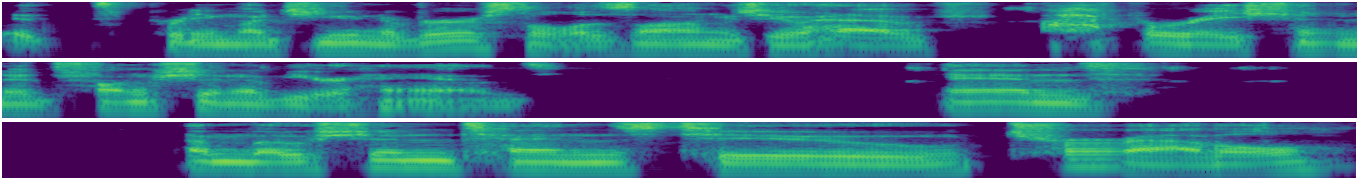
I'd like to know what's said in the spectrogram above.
It's pretty much universal as long as you have operation and function of your hands. And emotion tends to travel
